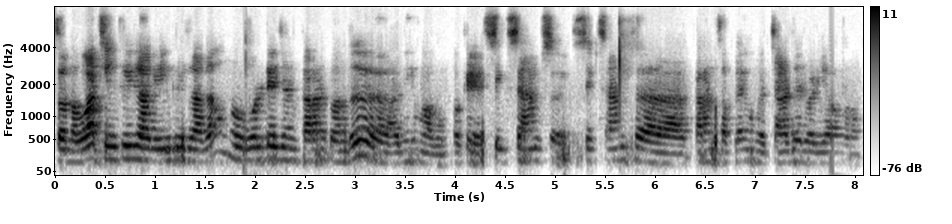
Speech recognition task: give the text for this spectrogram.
ஸோ அந்த வாட்ஸ் இன்க்ரீஸ் ஆக இன்க்ரீஸ் ஆக உங்க வோல்டேஜ் அண்ட் கரண்ட் வந்து அதிகமாகும். Okay six amps six amps current supply உங்க சார்ஜர் வழியாக வரும்.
